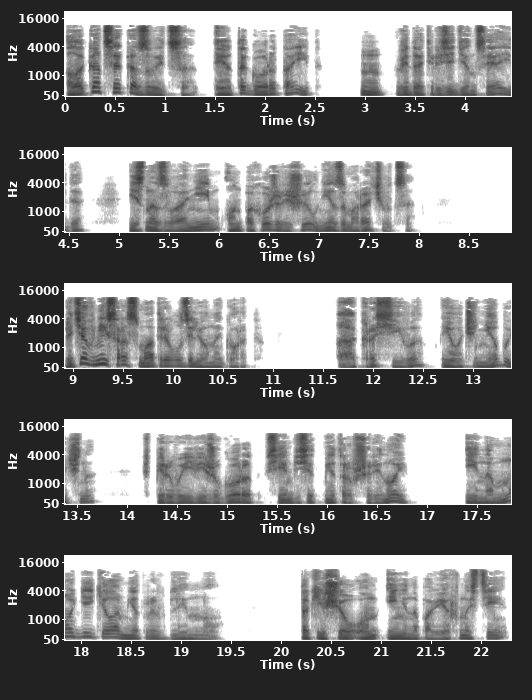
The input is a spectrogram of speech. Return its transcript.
А локация, оказывается, это город Аид. Хм, видать, резиденция Аида и с названием он, похоже, решил не заморачиваться. Летя вниз, рассматривал зеленый город. А красиво и очень необычно. Впервые вижу город в 70 метров шириной и на многие километры в длину. Так еще он и не на поверхности,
